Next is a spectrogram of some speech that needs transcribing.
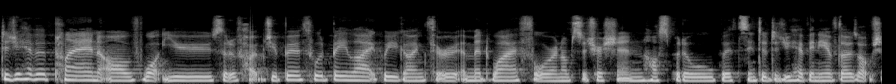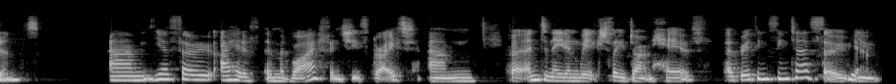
did you have a plan of what you sort of hoped your birth would be like? Were you going through a midwife or an obstetrician, hospital, birth center? Did you have any of those options? Um, yeah, so I had a midwife and she's great. Um, but in Dunedin, we actually don't have a birthing centre. So yeah. you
